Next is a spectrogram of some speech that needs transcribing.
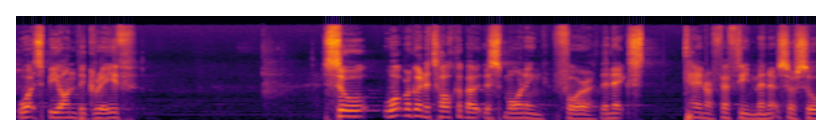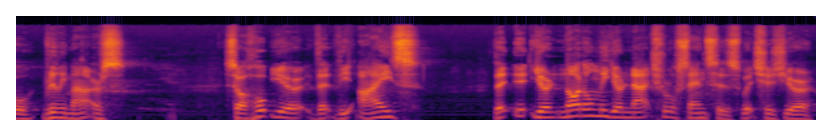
what's beyond the grave. So, what we're going to talk about this morning for the next 10 or 15 minutes or so really matters. So, I hope you that the eyes, that you're not only your natural senses, which is your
